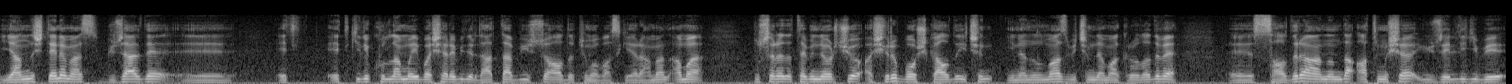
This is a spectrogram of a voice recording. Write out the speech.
yanlış denemez. Güzel de e, et- etkili kullanmayı başarabilirdi. Hatta bir üssü aldı tüm o baskıya rağmen ama bu sırada tabii Nurture aşırı boş kaldığı için inanılmaz biçimde makroladı ve e, saldırı anında 60'a 150 gibi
